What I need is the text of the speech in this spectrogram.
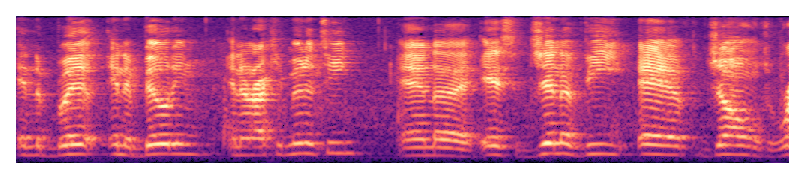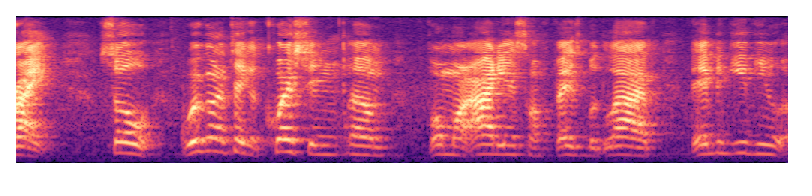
in the in the building and in our community, and uh, it's Genevieve L. Jones Wright. So we're gonna take a question. Um, from our audience on Facebook Live, they've been giving you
